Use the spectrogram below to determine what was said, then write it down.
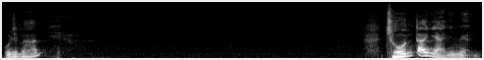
우리 마음이에요. 좋은 땅이 아니면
